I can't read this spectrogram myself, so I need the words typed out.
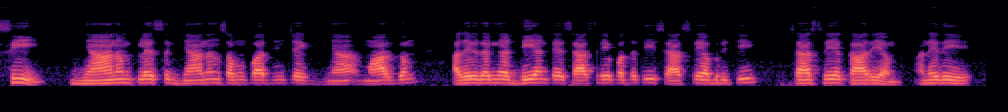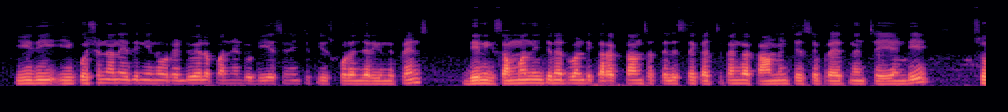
సి జ్ఞానం ప్లస్ జ్ఞానం సముపార్జించే జ్ఞా మార్గం అదేవిధంగా డి అంటే శాస్త్రీయ పద్ధతి శాస్త్రీయ అభిరుచి శాస్త్రీయ కార్యం అనేది ఇది ఈ క్వశ్చన్ అనేది నేను రెండు వేల పన్నెండు డిఎస్సి నుంచి తీసుకోవడం జరిగింది ఫ్రెండ్స్. దీనికి సంబంధించినటువంటి కరెక్ట్ ఆన్సర్ తెలిస్తే ఖచ్చితంగా కామెంట్ చేసే ప్రయత్నం చేయండి. సో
